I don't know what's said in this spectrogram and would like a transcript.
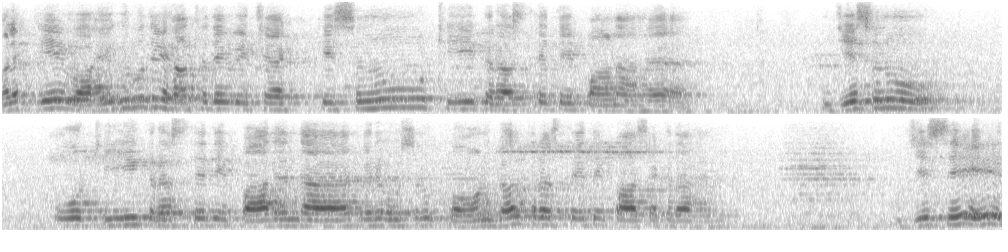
ਮਤਲਬ ਇਹ ਵਾਹਿਗੁਰੂ ਦੇ ਹੱਥ ਦੇ ਵਿੱਚ ਹੈ ਕਿਸ ਨੂੰ ਠੀਕ ਰਸਤੇ ਤੇ ਪਾਣਾ ਹੈ? ਜਿਸ ਨੂੰ ਉਹ ਠੀਕ ਰਸਤੇ ਤੇ ਪਾ ਦਿੰਦਾ ਹੈ, ਫਿਰ ਉਸ ਨੂੰ ਕੌਣ ਗਲਤ ਰਸਤੇ ਤੇ ਪਾ ਸਕਦਾ ਹੈ? ਜਿਸੇ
